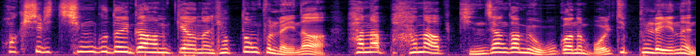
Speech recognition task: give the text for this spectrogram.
확실히 친구들과 함께하는 협동플레이나 한 합 한 합 긴장감이 오고 가는 멀티플레이는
